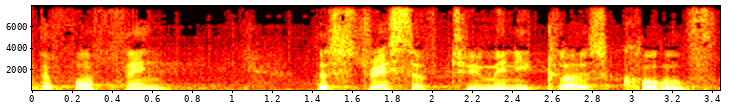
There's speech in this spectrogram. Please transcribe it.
The fourth thing, the stress of too many close calls.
